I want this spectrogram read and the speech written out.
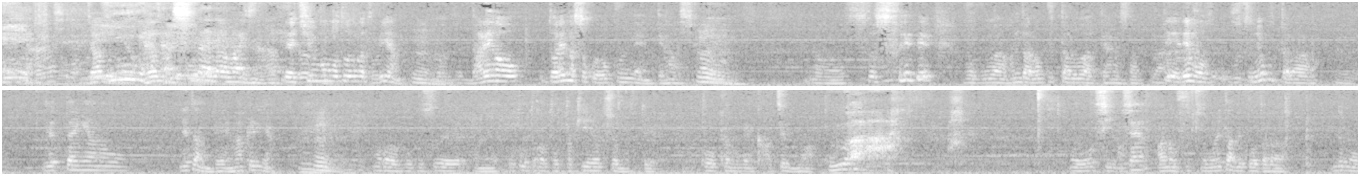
えいい話だなマジで。で注文弟が取るやん、うん。誰が誰がそこへ送んねんって話、うん。だからそ それで僕が「ほんだら送ったるわ」って話になって、でも普通に送ったら絶対にあの値段で負けるやん。うん。だから僕それあの弟が取った契約書を持って東京のメーカー全部回ってう。わすいません。あの普通の値段で買うたらでも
